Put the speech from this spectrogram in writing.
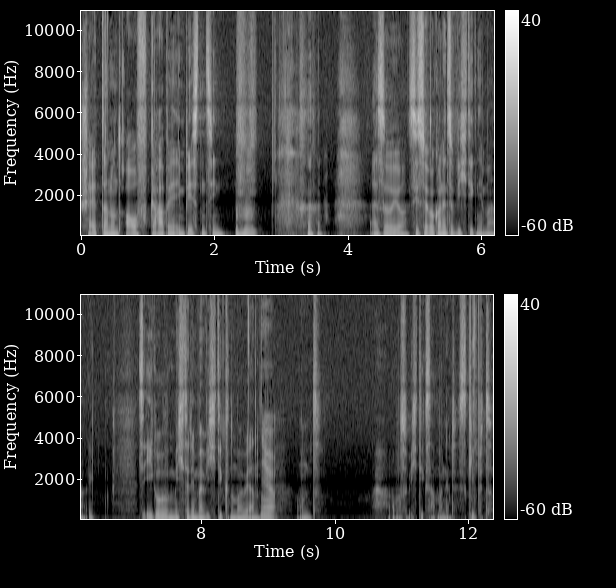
Scheitern und Aufgabe im besten Sinn. Mhm. Also ja, sie ist selber gar nicht so wichtig nicht mehr. Ich- Das Ego möchte halt immer wichtig genommen werden. Ja. Und, aber so wichtig sind wir nicht. Es gibt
